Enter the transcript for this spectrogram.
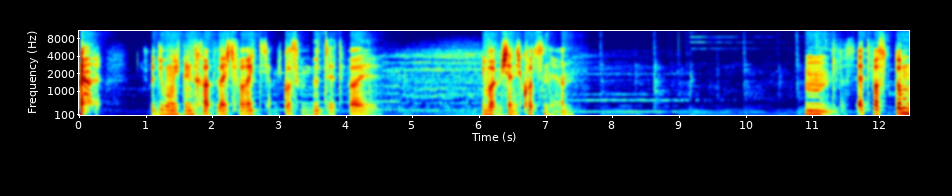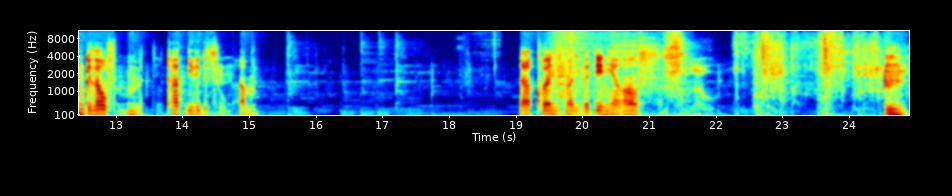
Entschuldigung, ich bin gerade leicht verreckt. Ich habe mich kurz gemutet, weil Ihr wollt mich ja nicht kotzen hören. Hm, das ist etwas dumm gelaufen mit den Karten, die wir gezogen haben. Da coin ich mal lieber den hier raus.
